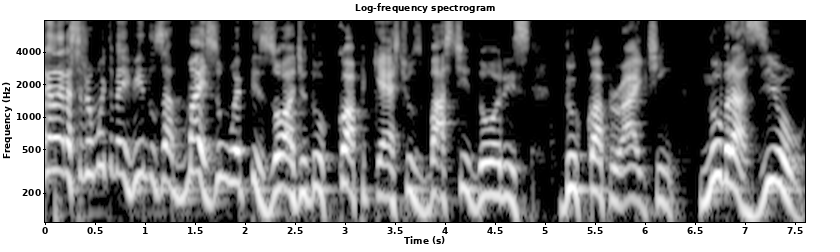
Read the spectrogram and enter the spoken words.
galera, sejam muito bem-vindos a mais um episódio do Copcast, os bastidores do copywriting no Brasil.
